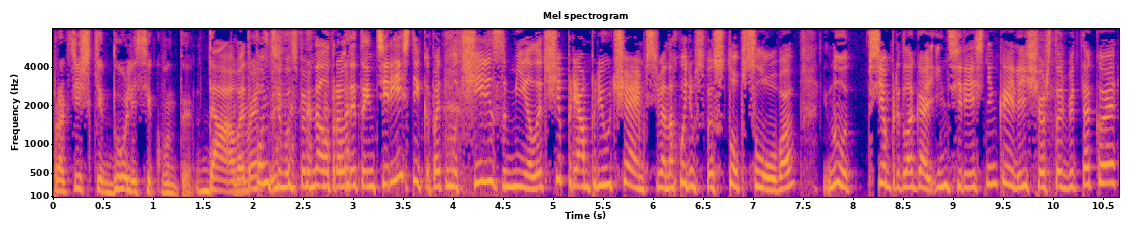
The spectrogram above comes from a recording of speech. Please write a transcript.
практически доли секунды. Да, вы это помните, мы вспоминала, правда, это интересненько, поэтому через мелочи прям приучаем к себе, находим свое стоп-слово, ну, всем предлагаю интересненько или еще что-нибудь такое,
